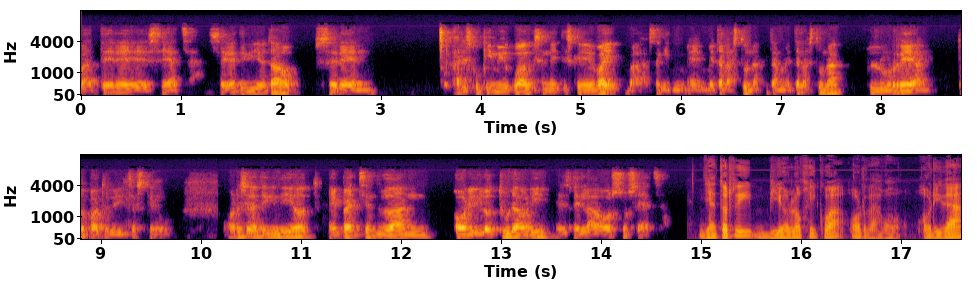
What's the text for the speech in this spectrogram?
bat ere zehatza. Zegatik dio eta zeren arrisku kimikoak zen daitezke bai, ba, ez dakit, metalastunak, eta metalastunak lurrean topatu ditzazkegu. Horrez egatik diot, aipatzen dudan hori, lotura hori, ez dela oso zehatza. Jatorri biologikoa hor dago. Hori da,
